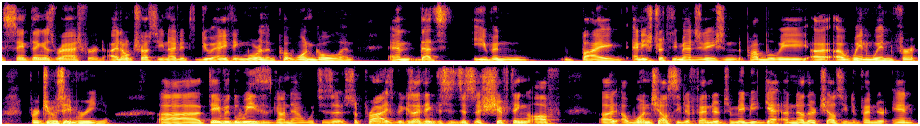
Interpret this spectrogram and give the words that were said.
same thing as Rashford. I don't trust United to do anything more than put one goal in, and that's even by any stretch of the imagination probably a, a win-win for for Jose Mourinho. Uh, David Luiz has gone down, which is a surprise because I think this is just a shifting off uh, a one Chelsea defender to maybe get another Chelsea defender in.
